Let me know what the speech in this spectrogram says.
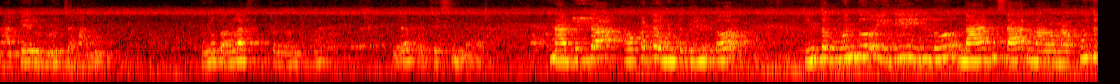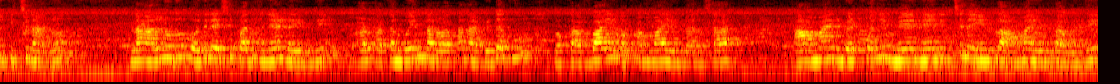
నా పేరు నూర్జహాను నేను బంగ్లా సెక్టర్లో ఉంటున్నాను ఏడుపు వచ్చేసింది నా బిడ్డ ఒకటే ఉంటుంది ఇంట్లో. ఇంతకుముందు ఇది ఇల్లు నాది సార్ నా నా కూతురికి ఇచ్చినాను. నా అల్లుడు వదిలేసి పదిహేను ఏళ్ళు అయింది. వాడు అతను పోయిన తర్వాత నా బిడ్డకు ఒక అబ్బాయి ఒక అమ్మాయి ఉన్నారు సార్. ఆ అమ్మాయిని పెట్టుకొని మే నేను ఇచ్చిన ఇంట్లో అమ్మాయి ఉంటా ఉంది.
